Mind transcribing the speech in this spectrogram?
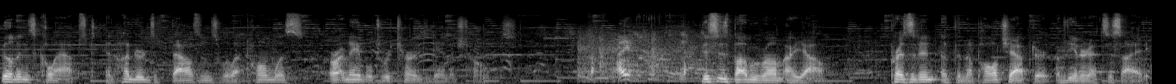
buildings collapsed, and hundreds of thousands were left homeless or unable to return to damaged homes. This is Babu Ram Aryal, president of the Nepal chapter of the Internet Society.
